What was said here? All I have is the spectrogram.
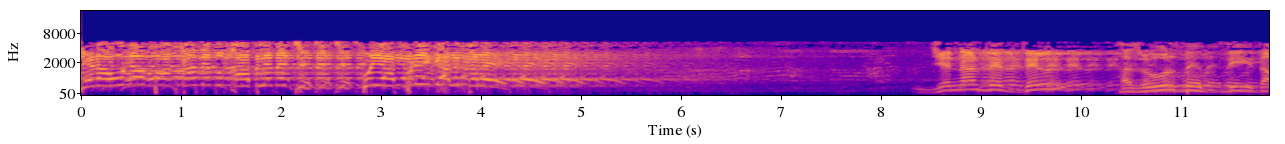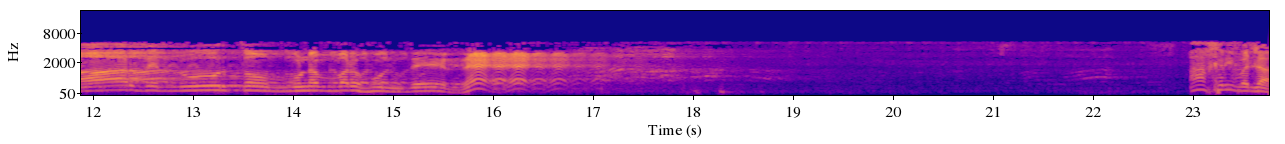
جڑا انہوں پاکوں دے مقابلے میں کوئی اپنی گل کرے۔ جنہ دے دل حضور دے دیدار دے نور تو منور ہندے رہ آخری وجہ۔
